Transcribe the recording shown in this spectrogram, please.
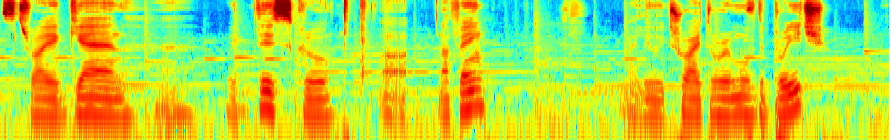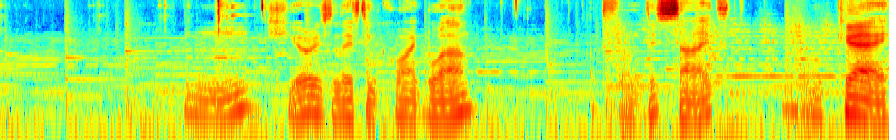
Let's try again uh, with this screw. Uh, nothing. Maybe we try to remove the breech. Hmm, here is lifting quite well. But from this side... Okay.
